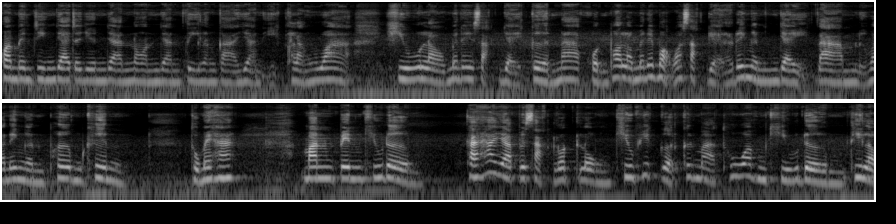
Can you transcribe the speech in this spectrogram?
ความเป็นจริงยายจะยืนยันนอนยันตีลังกายันอีกครั้งว่า คิ้วเราไม่ได้สักใหญ่เกินหน้าคน เพราะเราไม่ได้บอกว่าสักใหญ่แล้วได้เงินใหญ่ตาม หรือว่าได้เงินเพิ่มขึ้น ถูกไหมฮะ มันเป็นคิ้วเดิม ถ้าถ้ายาไปสักลดลงคิ้วพี่เกิดขึ้นมาท่วมคิ้วเดิมที่เรา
